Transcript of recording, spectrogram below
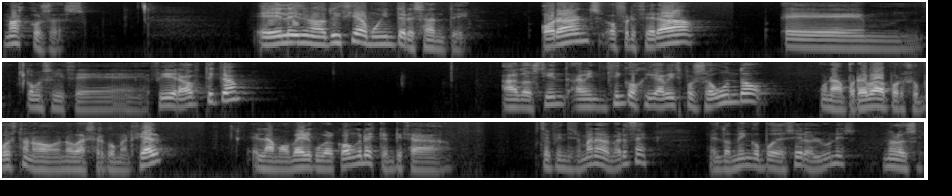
Más cosas. He leído una noticia muy interesante. Orange ofrecerá, eh, ¿cómo se dice? Fibra óptica a, 200, a 25 gigabits por segundo. Una prueba, por supuesto, no, no va a ser comercial. En la Mobile World Congress, que empieza este fin de semana, me parece. El domingo puede ser, o el lunes, no lo sé.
